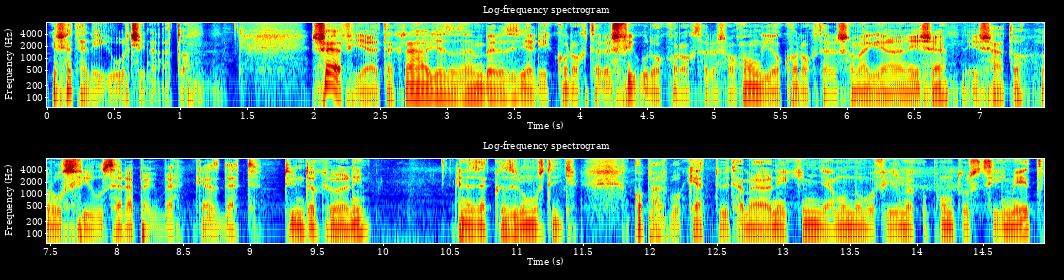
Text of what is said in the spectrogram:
És hát elég jól csinálta. És felfigyeltek rá, hogy ez az ember ez egy elég karakteres figura, karakteres a hangja, karakteres a megjelenése, és hát a rossz fiú szerepekbe kezdett tündökölni. Én ezek közül most így kapásból kettőt emelnék ki, mindjárt mondom a filmnek a pontos címét.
